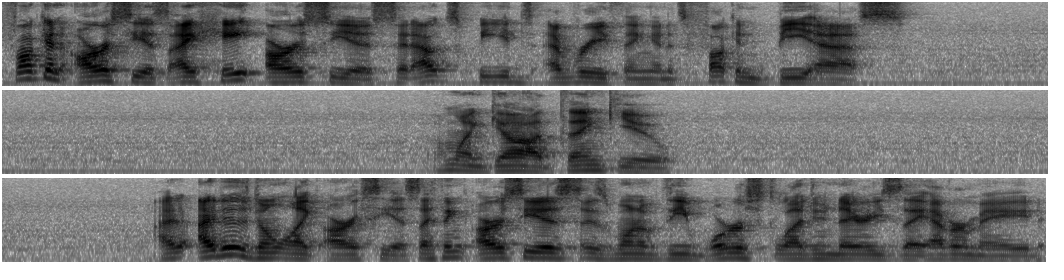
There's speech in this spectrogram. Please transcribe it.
Fucking Arceus. I hate Arceus. It outspeeds everything and it's fucking BS. Oh my god, thank you. I, I just don't like Arceus. I think Arceus is one of the worst legendaries they ever made.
